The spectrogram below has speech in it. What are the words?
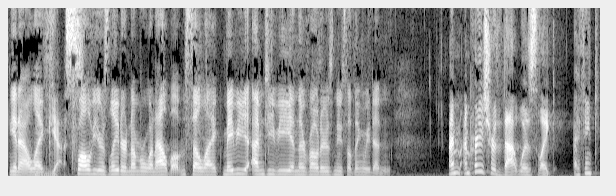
You know, like Yes. 12 years later, number one album. So like maybe MTV and their voters knew something we didn't. I'm I'm pretty sure that was like I think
